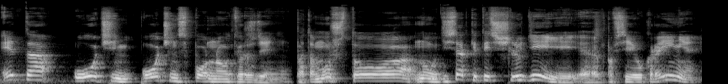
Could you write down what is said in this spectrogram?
Это очень-очень спорное утверждение, потому что ну, десятки тысяч людей э, по всей Украине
